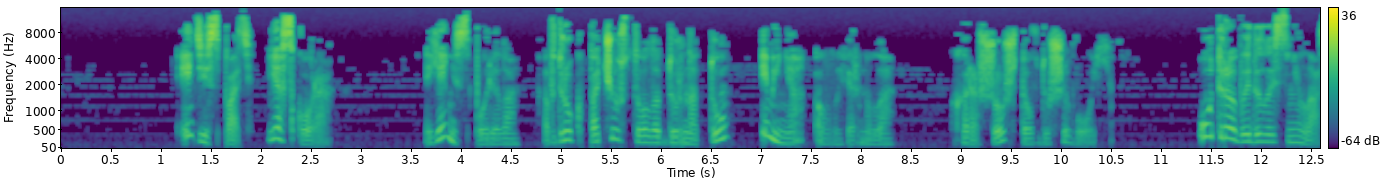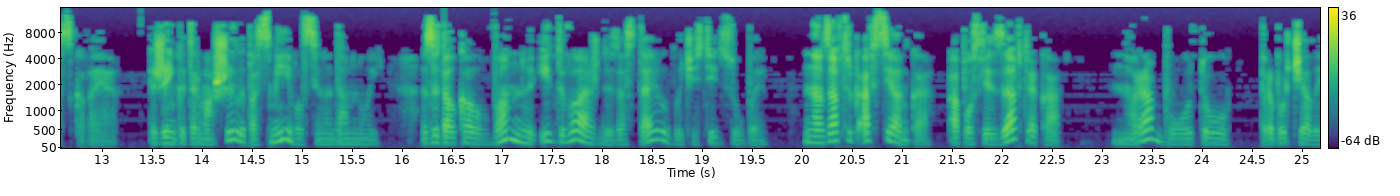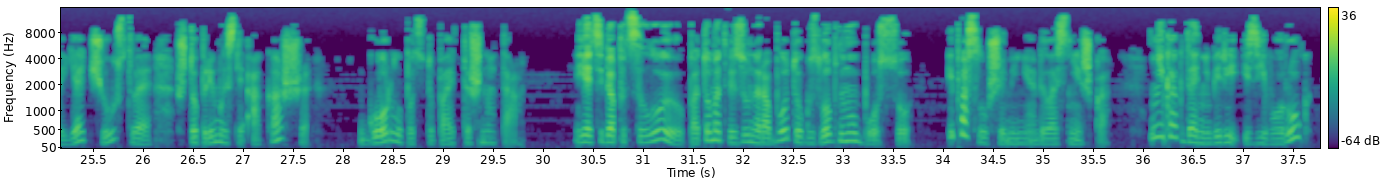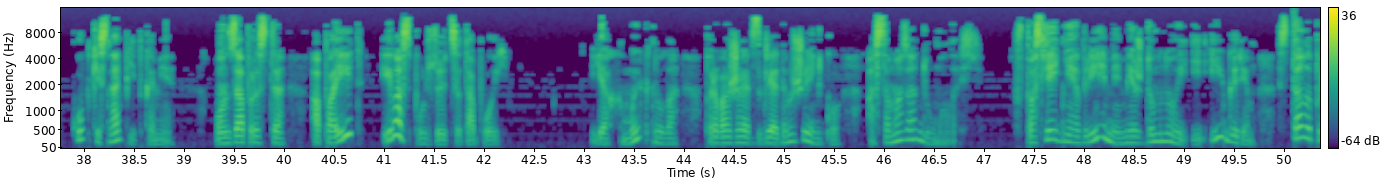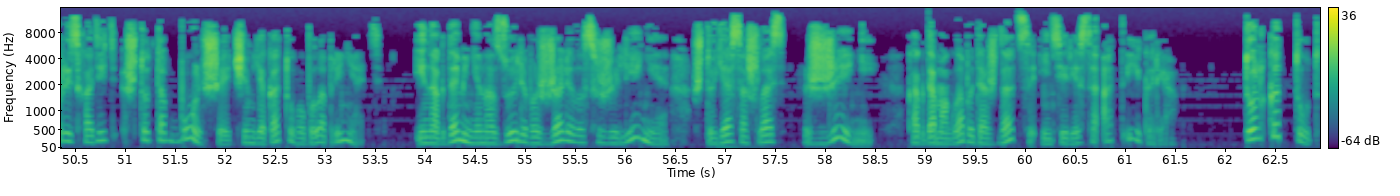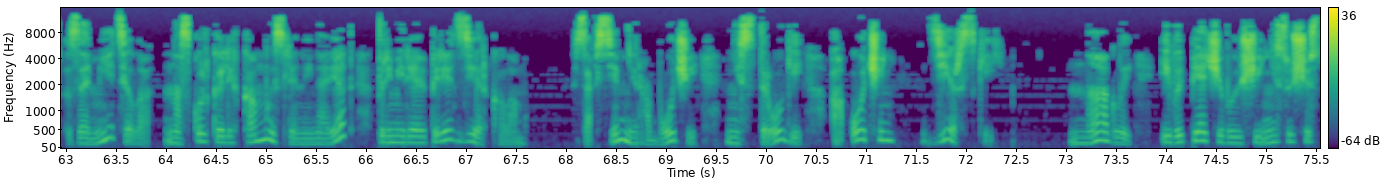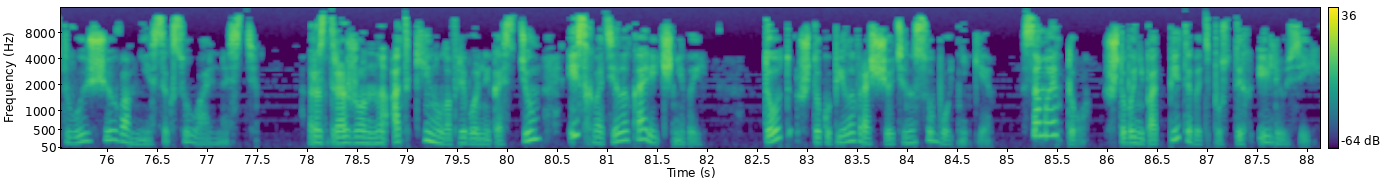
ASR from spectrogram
«Иди спать, я скоро». Я не спорила. Вдруг почувствовала дурноту и меня вывернула. Хорошо, что в душевой. Утро выдалось неласковое. Женька тормошил и посмеивался надо мной. Затолкал в ванную и дважды заставил вычистить зубы. На завтрак овсянка, а после завтрака — на работу, пробурчала я, чувствуя, что при мысли о каше горлу подступает тошнота. Я тебя поцелую, потом отвезу на работу к злобному боссу. И послушай меня, Белоснежка, никогда не бери из его рук кубки с напитками. Он запросто опоит и воспользуется тобой. Я хмыкнула, провожая взглядом Женьку, а сама задумалась. В последнее время между мной и Игорем стало происходить что-то большее, чем я готова была принять. Иногда меня назойливо сжалило сожаление, что я сошлась с Женей, когда могла бы дождаться интереса от Игоря. Только тут заметила, насколько легкомысленный наряд примеряю перед зеркалом. Совсем не рабочий, не строгий, а очень дерзкий, наглый и выпячивающий несуществующую во мне сексуальность. Раздраженно откинула фривольный костюм и схватила коричневый, тот, что купила в расчете на субботнике. Самое то, чтобы не подпитывать пустых иллюзий.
